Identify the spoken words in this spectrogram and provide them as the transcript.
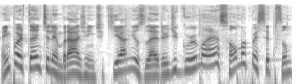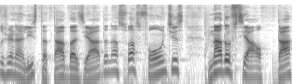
É importante lembrar, gente, que a newsletter de Gurman é só uma percepção do jornalista, tá? Baseada nas suas fontes, nada oficial, tá?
